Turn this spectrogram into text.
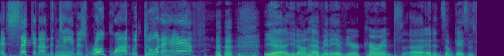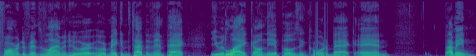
and second on the yeah. team is Roquan with two and a half. yeah, you don't have any of your current uh, and in some cases former defensive linemen who are who are making the type of impact you would like on the opposing quarterback. And I mean,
